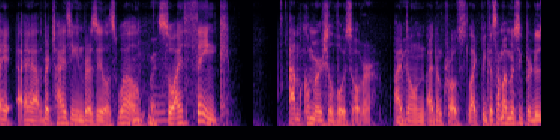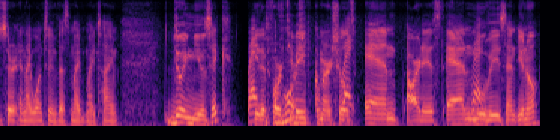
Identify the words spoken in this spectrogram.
I, I, advertising in Brazil as well. So I think I'm commercial voiceover. I don't I don't cross like because I'm a music producer and I want to invest my, my time doing music, Right. either for TV commercials Right. and artists and Right. movies and you know.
